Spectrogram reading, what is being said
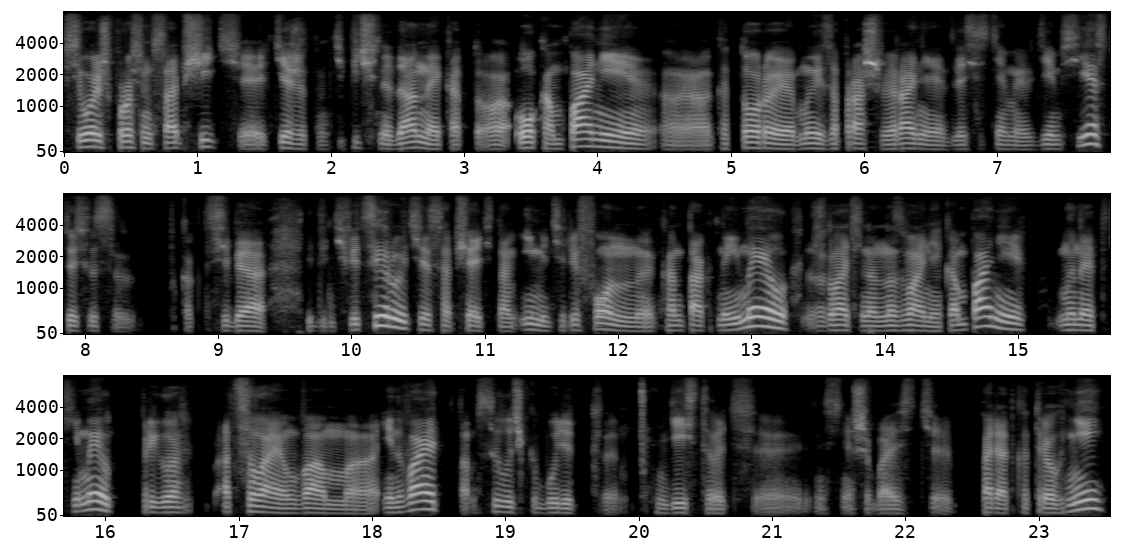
всего лишь просим сообщить э, те же там, типичные данные о компании, которые мы запрашивали ранее для системы FDMCS, то есть вы как-то себя идентифицируете, сообщаете там имя, телефон, контактный email, желательно название компании. Мы на этот email пригла... отсылаем вам инвайт, там ссылочка будет э, действовать, э, если не ошибаюсь, порядка трех дней,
